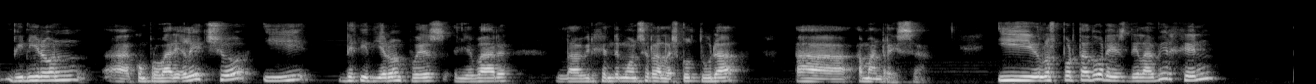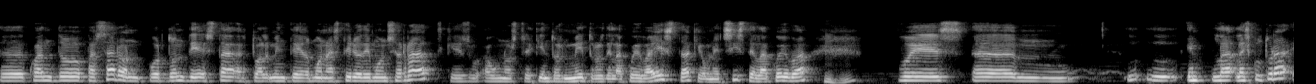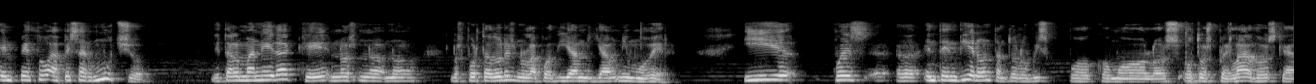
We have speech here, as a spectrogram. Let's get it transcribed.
vinieron a comprobar el hecho y decidieron pues llevar la Virgen de Montserrat, la escultura, a, Manresa. Y los portadores de la Virgen, eh, cuando pasaron por donde está actualmente el monasterio de Montserrat, que es a unos 300 metros de la cueva esta, que aún existe la cueva, pues em, em, la, escultura empezó a pesar mucho, de tal manera que no, no los portadores no la podían ya ni mover. Y pues eh, entendieron, tanto el obispo como los otros prelados que,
